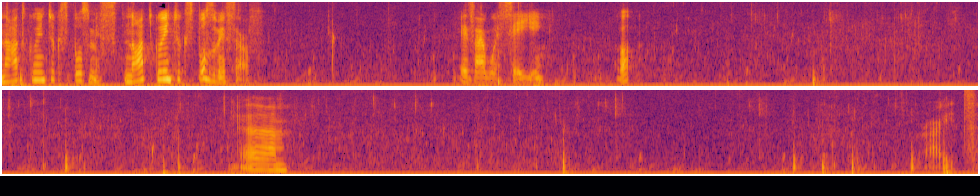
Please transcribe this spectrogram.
Not going to expose my, not going to expose myself. As I was saying. Oh. Um. Right.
